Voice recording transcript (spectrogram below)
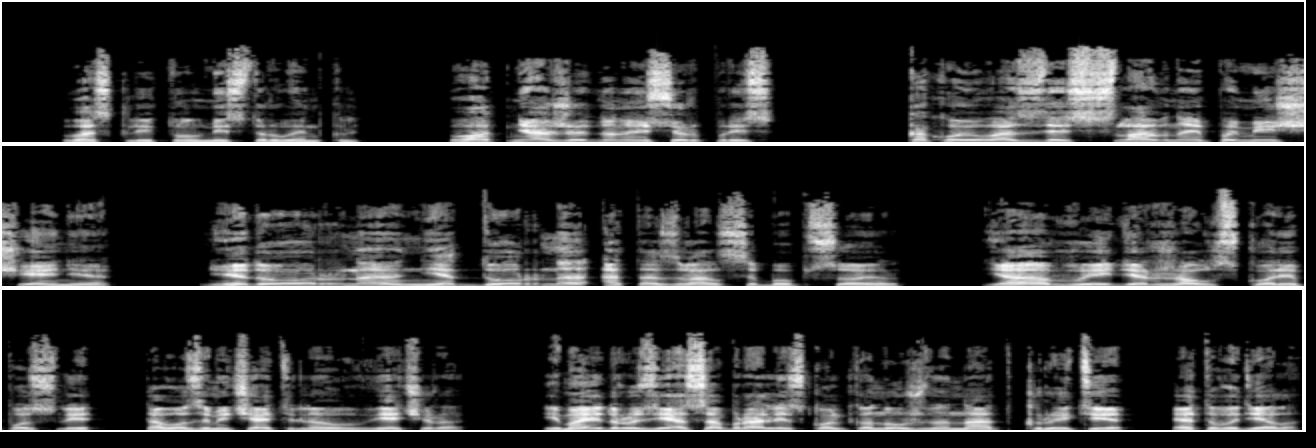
— воскликнул мистер Уинкль. — Вот неожиданный сюрприз. Какое у вас здесь славное помещение! — Недурно, недурно, — отозвался Боб Сойер. — Я выдержал вскоре после того замечательного вечера, и мои друзья собрали сколько нужно на открытие этого дела.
